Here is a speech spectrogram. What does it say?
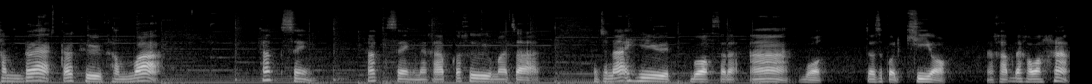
คำแรกก็คือคำว่าฮักเซงฮักเซงนะครับ ก็คือมาจากพชนะฮีดบวกสระอาบวกตัวสะกดคีออกนะครับ ได้คำว่าฮัก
